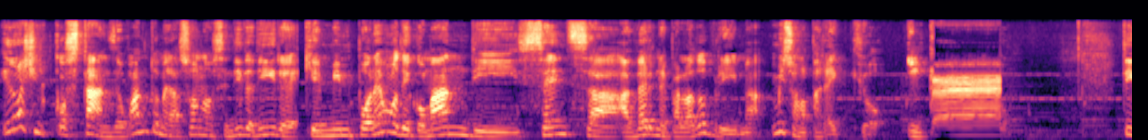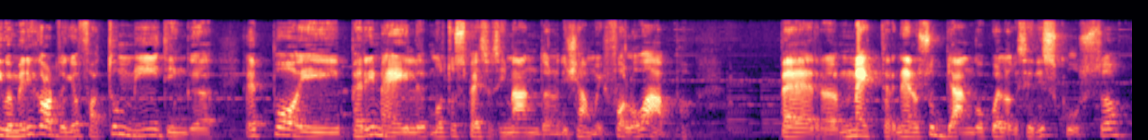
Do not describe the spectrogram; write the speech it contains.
In una circostanza, quando me la sono sentita dire che mi imponevano dei comandi senza averne parlato prima, mi sono parecchio in Tipo, mi ricordo che ho fatto un meeting e poi per email molto spesso si mandano, diciamo, i follow up per mettere nero su bianco quello che si è discusso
